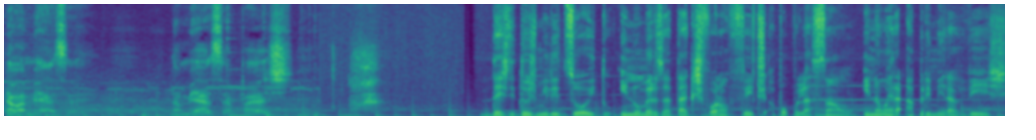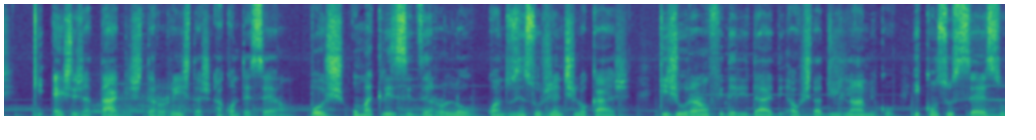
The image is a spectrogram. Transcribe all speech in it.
Não ameaça ameaça a paz. Desde 2018, inúmeros ataques foram feitos à população e não era a primeira vez que estes ataques terroristas aconteceram, pois uma crise se desenrolou quando os insurgentes locais que juraram fidelidade ao Estado Islâmico e com sucesso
